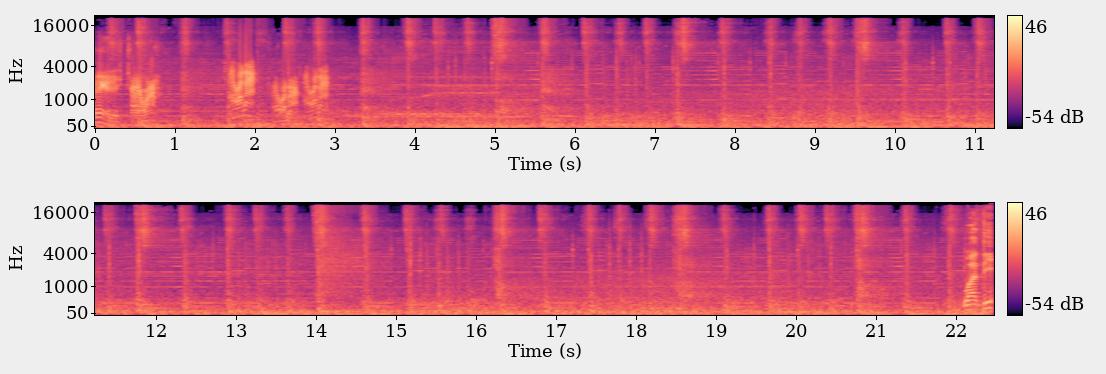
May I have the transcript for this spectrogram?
เฮ้ยใครวะ วะน่ะใครวะน่ะใครวะน่ะหวัดดี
